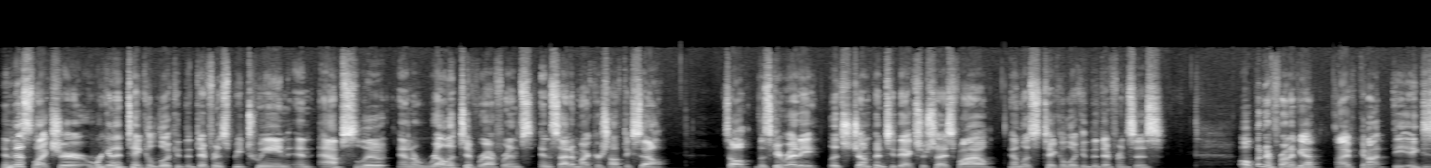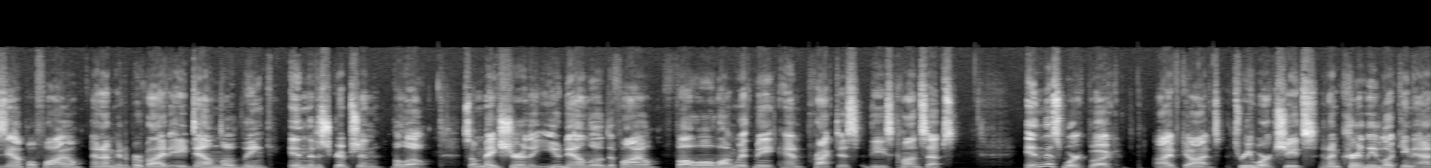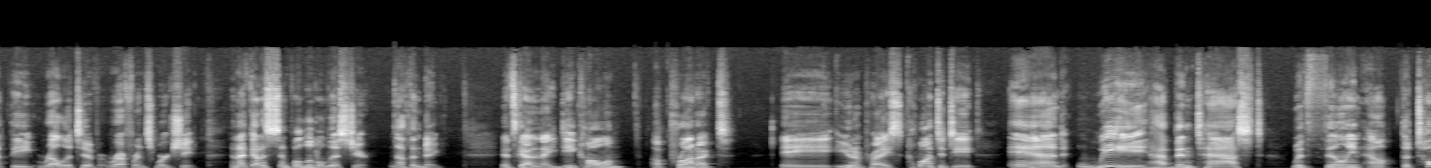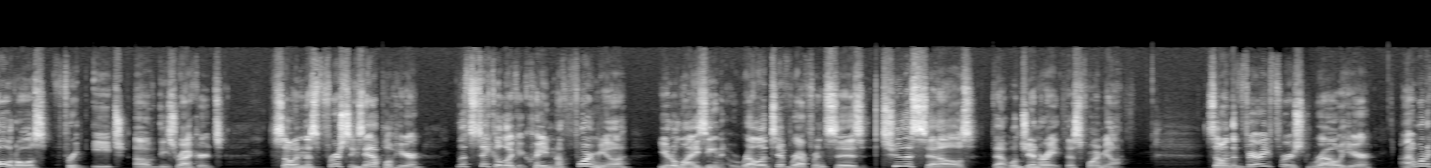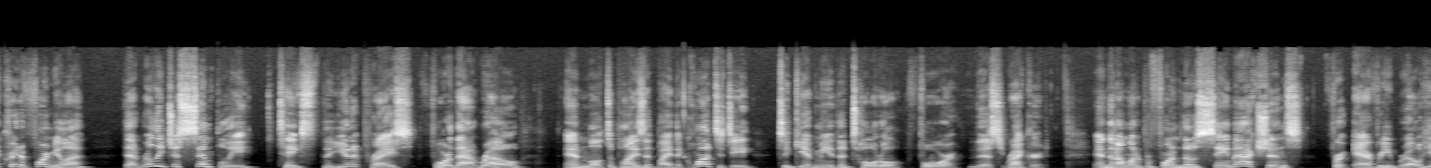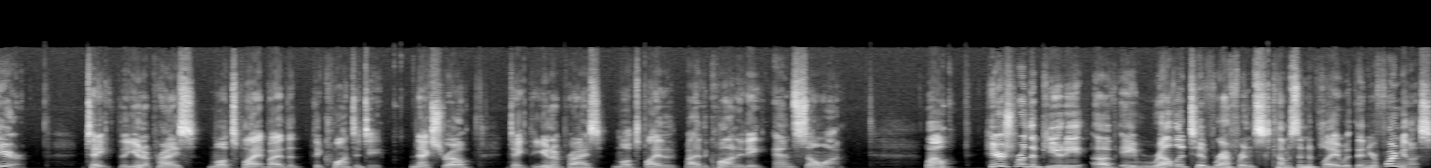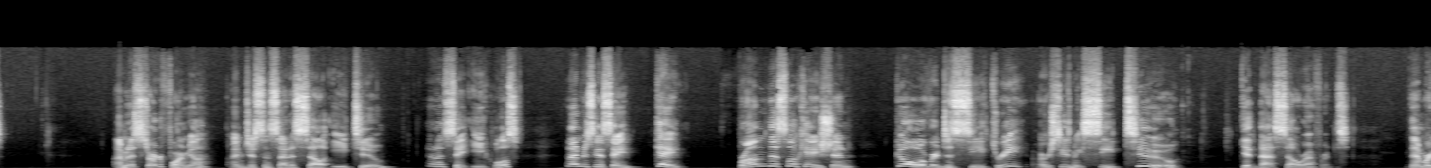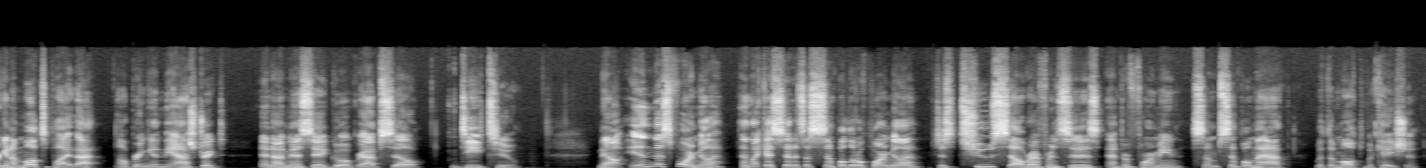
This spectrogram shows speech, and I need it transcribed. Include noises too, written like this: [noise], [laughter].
In this lecture, we're going to take a look at the difference between an absolute and a relative reference inside of Microsoft Excel. So let's get ready. Let's jump into the exercise file and let's take a look at the differences. Open in front of you, I've got the example file and I'm going to provide a download link in the description below. So make sure that you download the file, follow along with me and practice these concepts. In this workbook, I've got three worksheets and I'm currently looking at the relative reference worksheet. And I've got a simple little list here, nothing big. It's got an ID column, a product, a unit price, quantity, and we have been tasked with filling out the totals for each of these records. So in this first example here, let's take a look at creating a formula utilizing relative references to the cells that will generate this formula. So in the very first row here, I want to create a formula that really just simply takes the unit price for that row and multiplies it by the quantity to give me the total for this record. And then I want to perform those same actions for every row here. Take the unit price, multiply it by the, the quantity. Next row, take the unit price, multiply it by the quantity, and so on. Well, Here's where the beauty of a relative reference comes into play within your formulas. I'm going to start a formula. I'm just inside of cell E2 and I say equals. And I'm just going to say, okay, from this location, go over to C3 or excuse me, C2, get that cell reference. Then we're going to multiply that. I'll bring in the asterisk and I'm going to say, go grab cell D2. Now in this formula, and like I said, it's a simple little formula, just two cell references and performing some simple math with the multiplication.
